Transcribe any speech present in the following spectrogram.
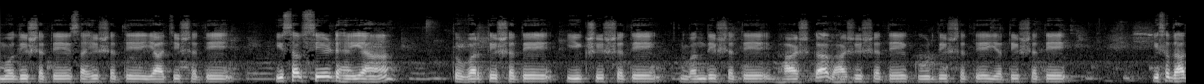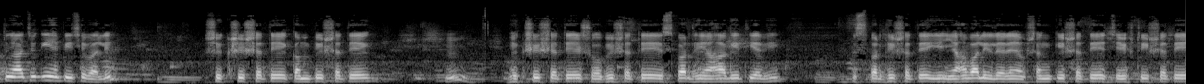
मोदिष्यते सहिष्यते याचिष्यते ये सब सेठ हैं यहाँ। तो वर्तिष्यते ईक्षिष्यते वंदिष्यते भाषका भाषिष्यते कूर्दिष्यते यतिष्यते ये सब धातुएँ आ चुकी हैं पीछे वाली। शिक्षिष्यते कंपिष्यते हम्म, भिक्षिष्यते शोभिष्यते स्पर्ध यहाँ आ गई थी अभी। स्पर्धिष्यते ये यहाँ वाली ले रहे हैं। अब शंकिष्यते चेष्टिष्यते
